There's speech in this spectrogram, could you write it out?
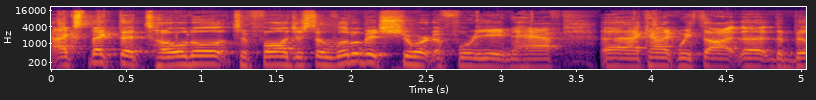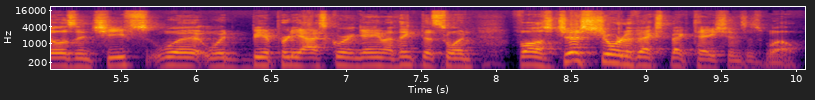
I expect the total to fall just a little bit short of 48 and a half. Uh, kind of like we thought the, the Bills and Chiefs would, would be a pretty high scoring game. I think this one falls just short of expectations as well.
